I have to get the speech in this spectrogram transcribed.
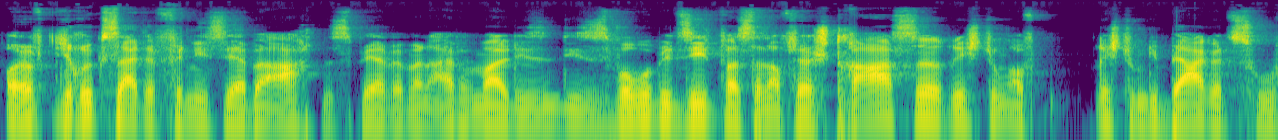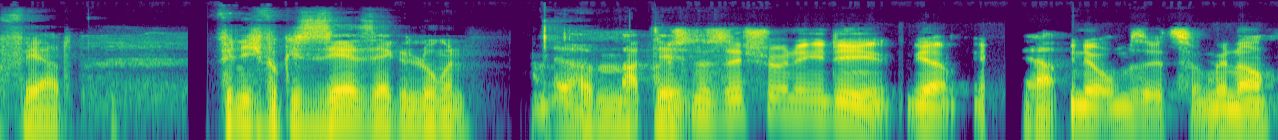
Und auf die Rückseite finde ich sehr beachtenswert, wenn man einfach mal diesen, dieses Wohnmobil sieht, was dann auf der Straße Richtung, auf, Richtung die Berge zufährt. Finde ich wirklich sehr, sehr gelungen. Ähm, habt ihr, Das ist eine sehr schöne Idee. Ja, Ja. in der Umsetzung, genau.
